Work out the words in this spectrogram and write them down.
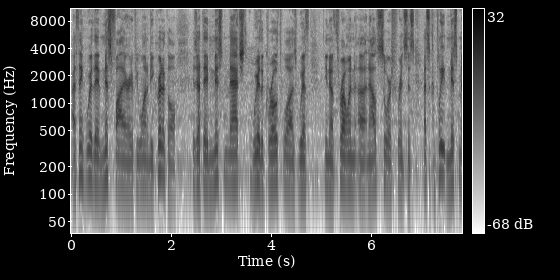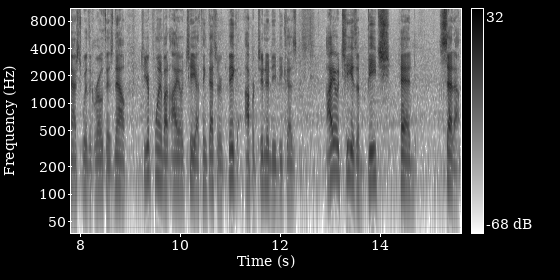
I think where they've misfired, if you want to be critical, is that they mismatched where the growth was with, you know, throwing uh, an outsource, for instance. That's a complete mismatch where the growth is. Now, to your point about IoT, I think that's a big opportunity because IoT is a beachhead setup.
